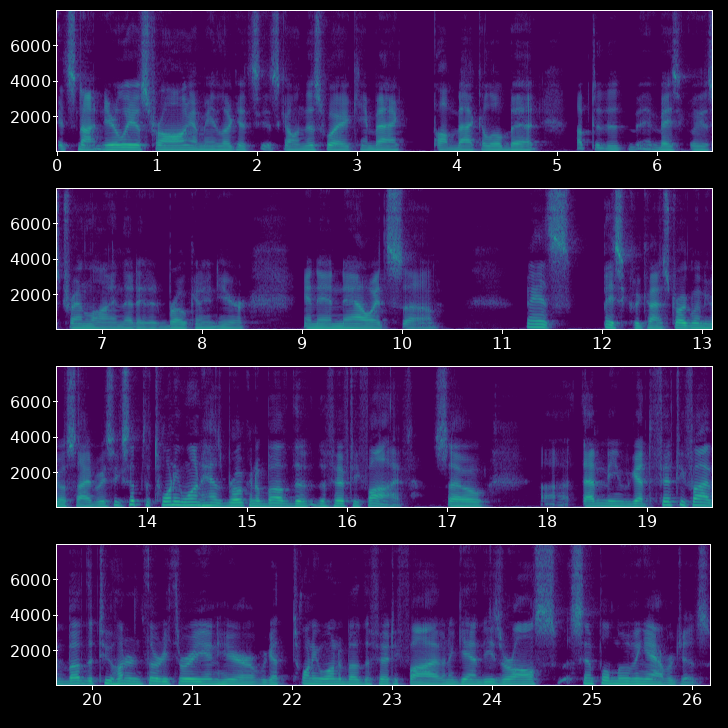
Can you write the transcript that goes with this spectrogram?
It's not nearly as strong. I mean, look, it's it's going this way. Came back, popped back a little bit up to the basically this trend line that it had broken in here, and then now it's uh, it's basically kind of struggling to go sideways. Except the 21 has broken above the the 55. So uh, that means we got the 55 above the 233 in here. We got 21 above the 55. And again, these are all simple moving averages,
